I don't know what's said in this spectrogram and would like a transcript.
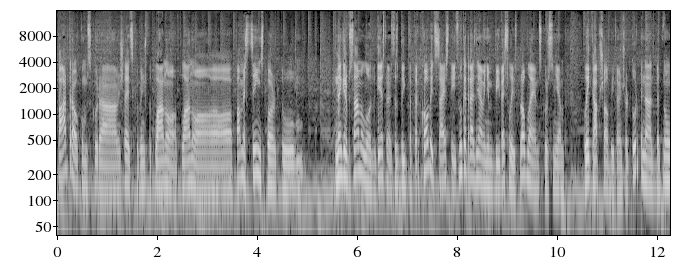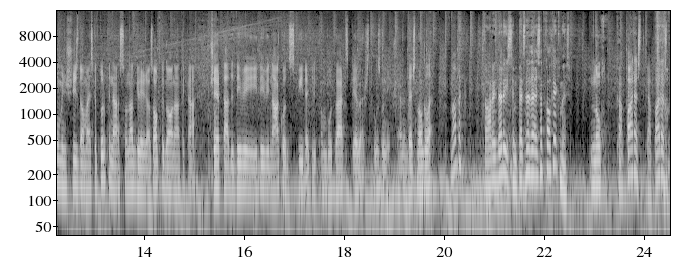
pārtraukums, kurā viņš teica, ka viņš pat plāno, plāno pamest cīņu sportu negribu samalot, bet iespējams tas bija pat ar covid saistīts. Nu, katrā ziņā viņam bija veselības problēmas, kuras viņam lika apšaubīt, vai viņš var turpināt. Bet nu, viņš izdomāja, ka turpinās un atgriežas oktagonā. Šie ir tādi divi, divi nākotnes spīdekļi, kam būtu vērts pievērst uzmanību šajā nedēļas nogalē. Labi, tā arī darīsim. Pēc nedēļas atkal tiekamies. Nu, kā parasti, kā parasti.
